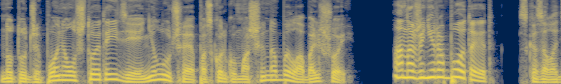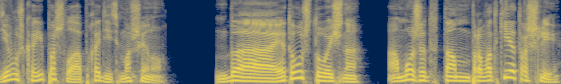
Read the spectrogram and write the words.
Но тут же понял, что эта идея не лучшая, поскольку машина была большой. «Она же не работает», — сказала девушка и пошла обходить машину. «Да, это уж точно. А может, там проводки отошли?»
